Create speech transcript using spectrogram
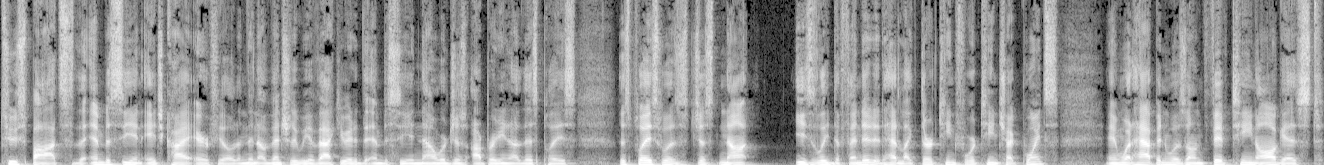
two spots, the embassy and HKIA airfield, and then eventually we evacuated the embassy, and now we're just operating out of this place. This place was just not easily defended. It had like 13, 14 checkpoints. And what happened was on 15 August,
